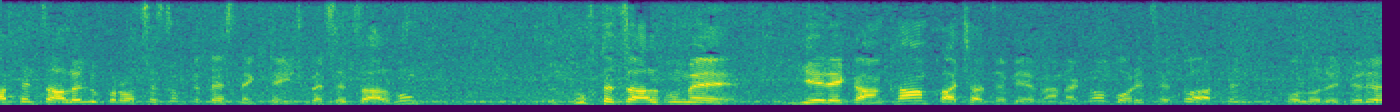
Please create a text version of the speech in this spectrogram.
արդեն ծալելու process-ում կտեսնեք թե ինչպես է ծալվում։ Թուղթը ծալվում է 3 անգամ խաչաձև եղանակով, որից հետո արդեն բոլոր էջերը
